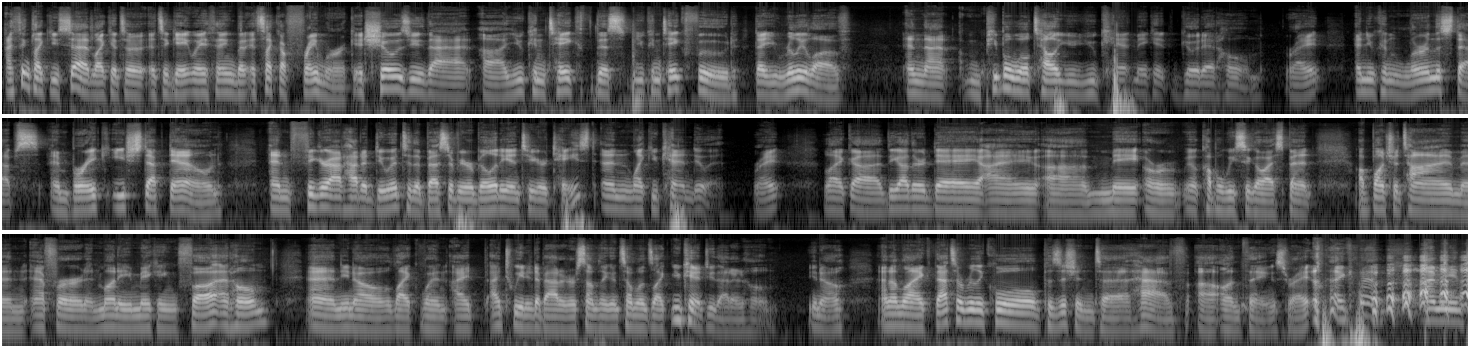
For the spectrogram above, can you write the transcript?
I think, like you said, like it's a it's a gateway thing, but it's like a framework. It shows you that uh, you can take this, you can take food that you really love, and that people will tell you you can't make it good at home, right? And you can learn the steps and break each step down and figure out how to do it to the best of your ability and to your taste and like you can do it right? Like uh, the other day i uh, made or a couple weeks ago i spent a bunch of time and effort and money making pho at home. And you know like when i i tweeted about it or something and someone's like you can't do that at home you know? And i'm like that's a really cool position to have uh, on things right? Like i mean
